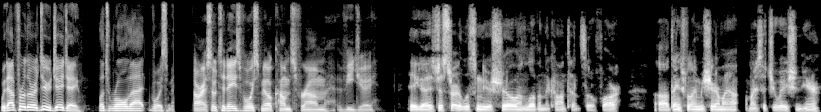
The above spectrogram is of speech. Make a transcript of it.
without further ado, JJ, let's roll that voicemail. All right. So today's voicemail comes from VJ. Hey guys, just started listening to your show and loving the content so far. Uh, thanks for letting me share my my situation here.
